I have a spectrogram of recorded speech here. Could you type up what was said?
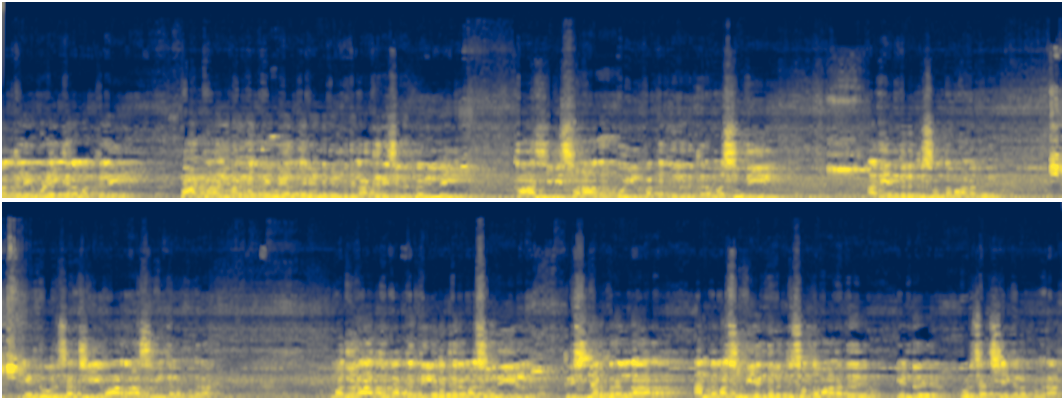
மக்களை உழைக்கிற மக்களை பாட்டாளி வர்க்கத்தை உயர்த்த வேண்டும் என்பதில் அக்கறை செலுத்தவில்லை. காசி விஸ்வநாதர் கோயில் பக்கத்தில் இருக்கிற மசூதியில் அது எங்களுக்கு சொந்தமானது என்று ஒரு சர்ச்சையை வாரணாசியில் கிளப்புகிறார். மதுராக்கு பக்கத்தில் இருக்கிற மசூதியில் கிருஷ்ணர் பிறந்தார். அந்த மசூதி எங்களுக்கு சொந்தமானது என்று ஒரு சர்ச்சையை கிளப்புகிறார்.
